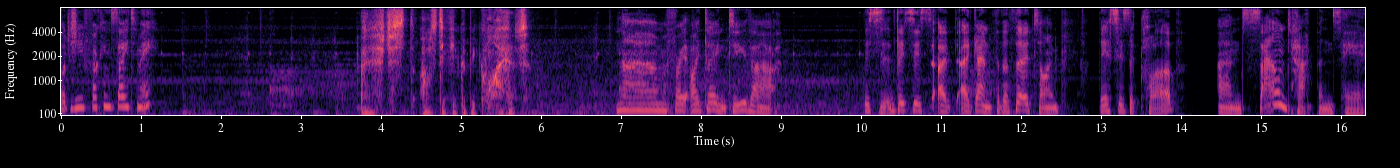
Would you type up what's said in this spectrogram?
What did you fucking say to me? I just asked if you could be quiet. Nah, I'm afraid I don't do that. This is this is uh, again for the third time. This is a club, and sound happens here.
